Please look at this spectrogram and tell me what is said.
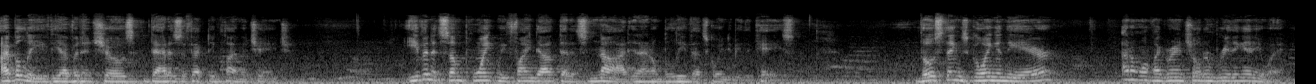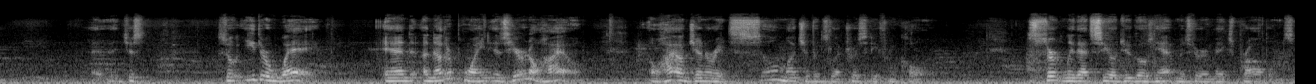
I believe the evidence shows that is affecting climate change. Even at some point we find out that it's not, and I don't believe that's going to be the case. Those things going in the air, I don't want my grandchildren breathing anyway. It just so either way. And another point is here in Ohio, Ohio generates so much of its electricity from coal. Certainly, that CO2 goes in the atmosphere and makes problems.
